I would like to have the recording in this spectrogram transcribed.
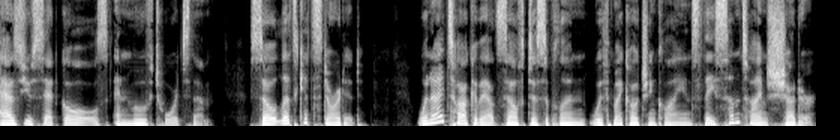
as you set goals and move towards them. So let's get started. When I talk about self discipline with my coaching clients, they sometimes shudder.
